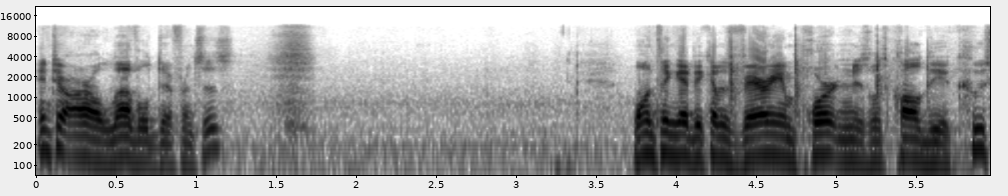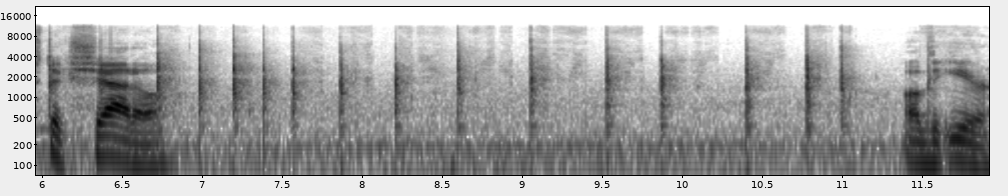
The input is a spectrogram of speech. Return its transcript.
interaural level differences. One thing that becomes very important is what's called the acoustic shadow of the ear.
